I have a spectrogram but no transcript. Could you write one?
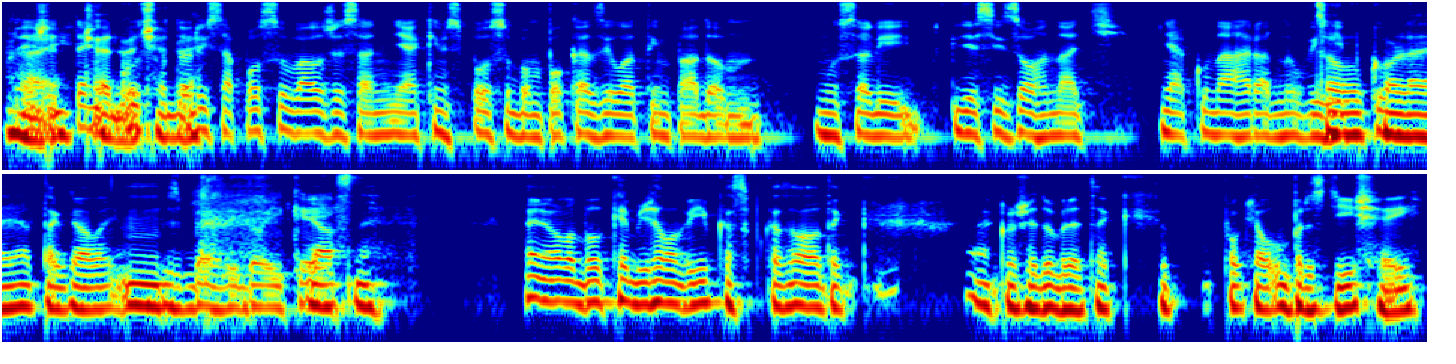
Hej, že ten čedve, kus, čedve. ktorý sa posúval, že sa nejakým spôsobom pokazil a tým pádom museli kde si zohnať nejakú náhradnú výhybku. kolej a tak ďalej. Mm. Zbehli do IKEA. Jasne. Hej no, lebo keby žela výhybka sa pokazala, tak akože dobre, tak pokiaľ ubrzdíš, hej,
